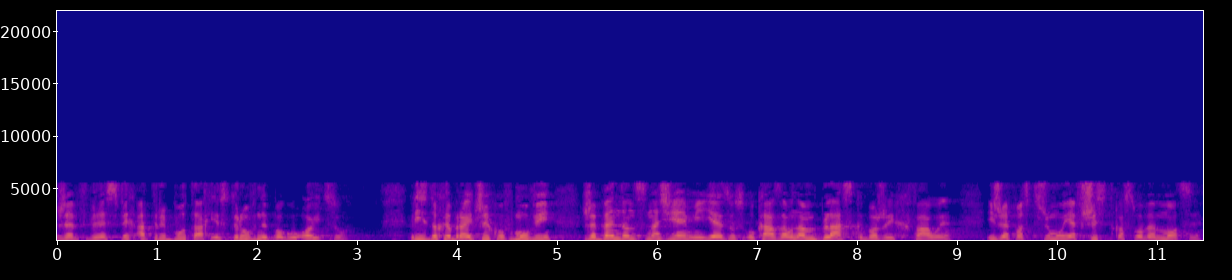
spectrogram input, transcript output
że w swych atrybutach jest równy Bogu Ojcu. List do Hebrajczyków mówi, że będąc na ziemi, Jezus ukazał nam blask Bożej chwały i że podtrzymuje wszystko słowem mocy.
